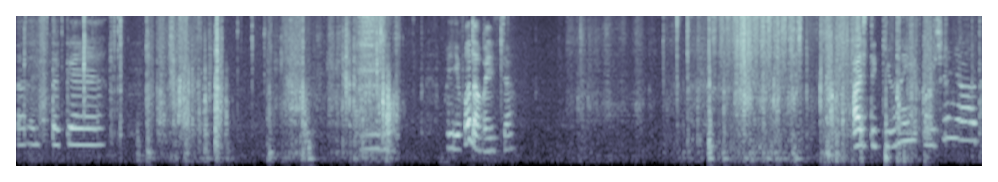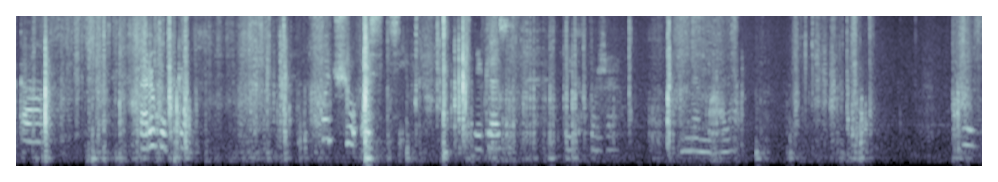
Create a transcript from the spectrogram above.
ось таке. Мені подобається. Ось такі в неї оченятка. Перегубки. Хочу ось ці. Якраз їх вже немало. Ось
